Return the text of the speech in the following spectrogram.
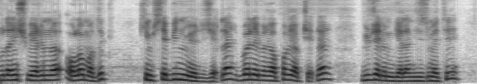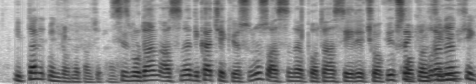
buradan hiç verimli olamadık. Kimse bilmiyor diyecekler. Böyle bir rapor yapacaklar. Güzelim gelen hizmeti iptal etmek zorunda kalacaklar. Siz buradan aslında dikkat çekiyorsunuz. Aslında potansiyeli çok yüksek. Potansiyeli Buranın yüksek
